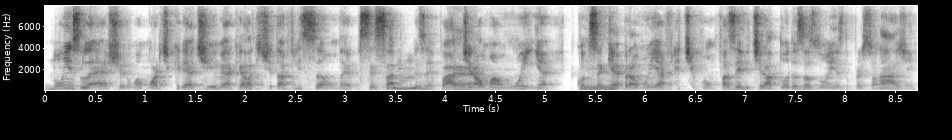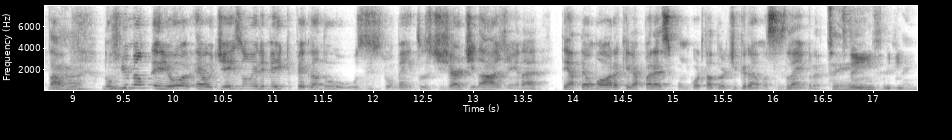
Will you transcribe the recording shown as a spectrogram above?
num slasher, uma morte criativa é aquela que te dá aflição, né? Você sabe, Uhum. por exemplo, ah, É. tirar uma unha, quando você Uhum. quebra a unha é aflitivo. Vamos fazer ele tirar todas as unhas do personagem e tal. Aham. No filme anterior, é o Jason ele meio que pegando os instrumentos de jardinagem, né? Tem até uma hora que ele aparece com um cortador de grama, vocês lembram? Sim, Sim, sim.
